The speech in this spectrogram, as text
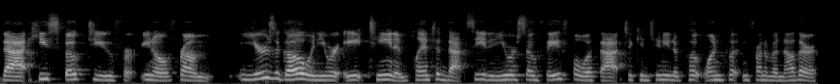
that he spoke to you for you know from years ago when you were 18 and planted that seed and you were so faithful with that to continue to put one foot in front of another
